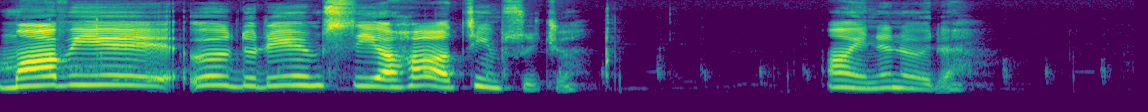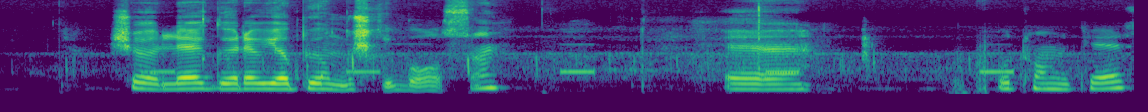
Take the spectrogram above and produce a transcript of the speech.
maviyi öldüreyim siyaha atayım suçu. Aynen öyle. Şöyle görev yapıyormuş gibi olsun. E, butonu kes.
